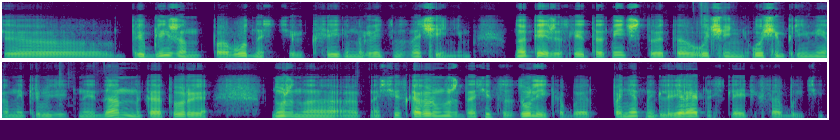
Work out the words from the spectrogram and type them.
приближен по водности к средним многолетним значениям. Но опять же, следует отметить, что это очень, очень примерные приблизительные данные, которые нужно относиться, к которым нужно относиться с долей как бы, понятной для вероятности для этих событий.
